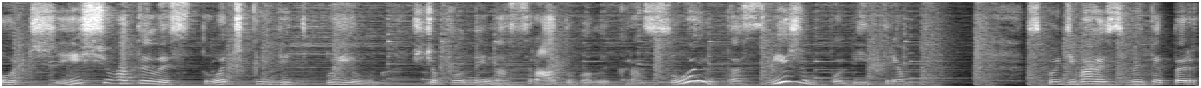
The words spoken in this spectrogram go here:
очищувати листочки від пилу, щоб вони нас радували красою та свіжим повітрям. Сподіваюсь, ви тепер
